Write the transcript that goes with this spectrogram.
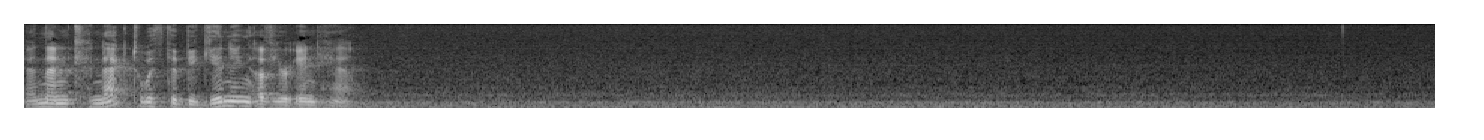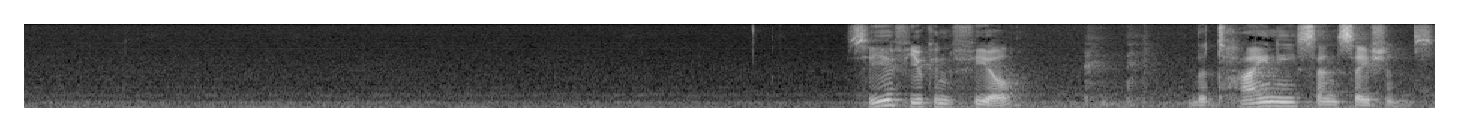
And then connect with the beginning of your inhale. See if you can feel the tiny sensations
